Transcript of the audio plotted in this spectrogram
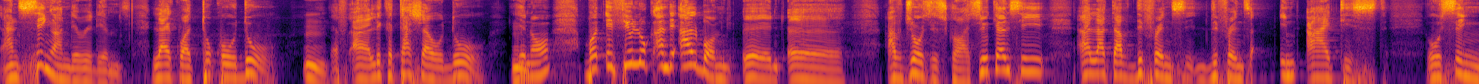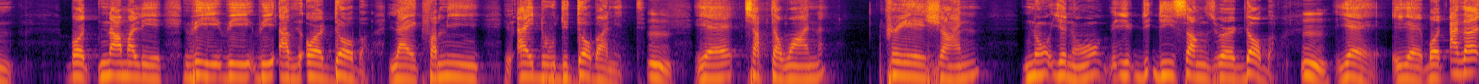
and sing on the rhythms, like what Tuku do, if, uh, like Tasha would do. You know, but if you look on the album uh, uh, of Joseph Cross, you can see a lot of different different in artists who sing but normally we we we have our dub. Like for me, I do the dub on it. Yeah, chapter one, creation. No, you know, these songs were dub. Yeah, yeah. But other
